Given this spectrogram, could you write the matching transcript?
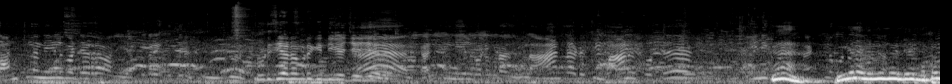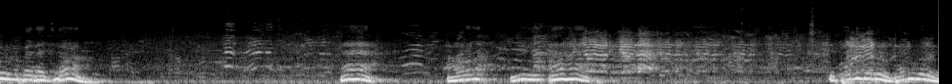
కంట్లో నీళ్ళు కొట్టారా వాళ్ళు ఎక్కడ துடிச்சியானப்படிக்கு இன்றைக்கி வச்சு కంటి నీళ్ళు కొట్టకూడదు వీళ్ళు ఆటలాడొచ్చి మాన కొట్టు దీనికి ஆ கீழே ஒண்ணுமே இல்லையா தண்ணி போடு தண்ணி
